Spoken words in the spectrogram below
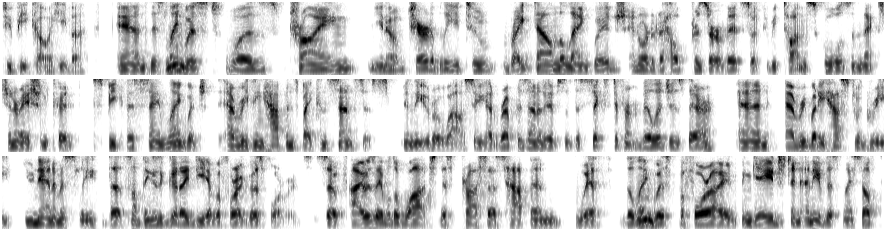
Tupi Kawahiva. And this linguist was trying, you know, charitably to write down the language in order to help preserve it so it could be taught in schools and the next generation could speak this same language. Everything happens by consensus in the Uruwao. So you had representatives of the six different villages there, and everybody has to agree unanimously that something is a good idea before it goes forwards. So I was able to watch this process happen with the linguist before I engaged in any of this myself.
